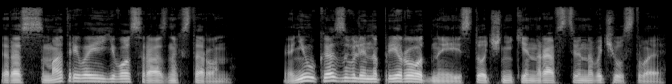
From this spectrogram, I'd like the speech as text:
рассматривая его с разных сторон. Они указывали на природные источники нравственного чувства,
